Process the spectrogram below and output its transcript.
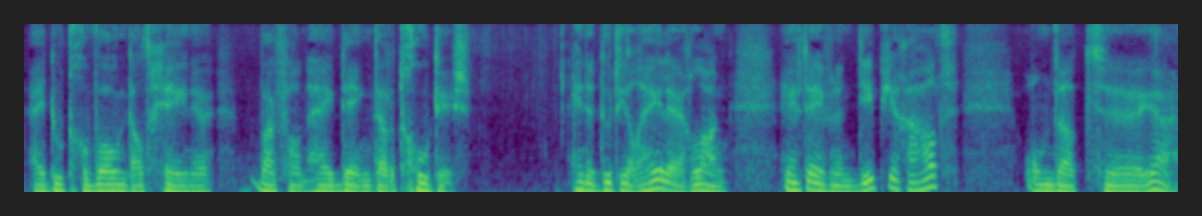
Hij doet gewoon datgene waarvan hij denkt dat het goed is. En dat doet hij al heel erg lang. Heeft even een dipje gehad, omdat uh, ja,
